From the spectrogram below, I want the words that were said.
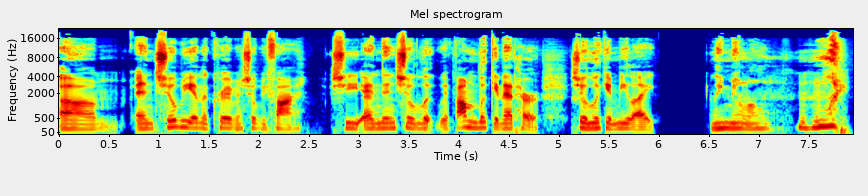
Um, and she'll be in the crib and she'll be fine. She and then she'll look if I'm looking at her, she'll look at me like, "Leave me alone." like,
